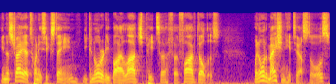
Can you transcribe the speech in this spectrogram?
In Australia 2016, you can already buy a large pizza for $5. When automation hits our stores,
